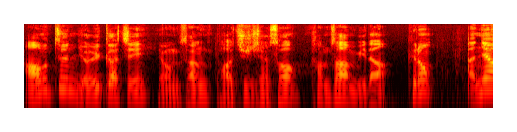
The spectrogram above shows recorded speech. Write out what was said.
아무튼 여기까지 영상 봐주셔서 감사합니다. 그럼 안녕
